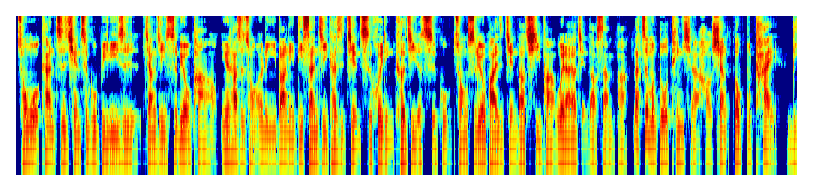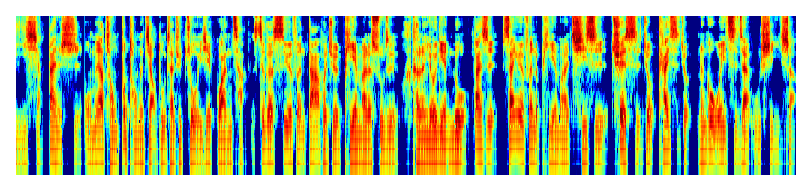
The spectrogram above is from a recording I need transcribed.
从我看之前持股比例是将近十六趴哈，因为它是从二零一八年第三季开始减持汇顶科技的持股，从十六趴一直减到七趴，未来要减到三趴。那这么多听起来好像都不太。理想，但是我们要从不同的角度再去做一些观察。这个四月份大家会觉得 PMI 的数字可能有一点弱，但是三月份的 PMI 其实确实就开始就能够维持在五十以上。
